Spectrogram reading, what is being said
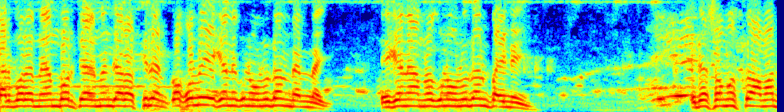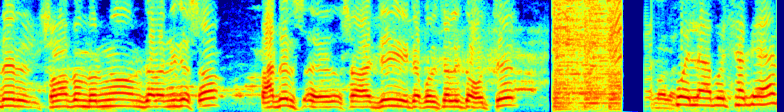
তারপরে মেম্বার চেয়ারম্যান যারা ছিলেন, কখনোই এখানে কোনো অনুদান দেন নাই। এখানে আমরা কোনো অনুদান পাই নাই। এটা সমস্ত আমাদের সনাতন ধর্মীয় যারা নিজস্ব, তাদের সাহায্যেই এটা পরিচালিত হচ্ছে। পয়লা বৈশাখের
